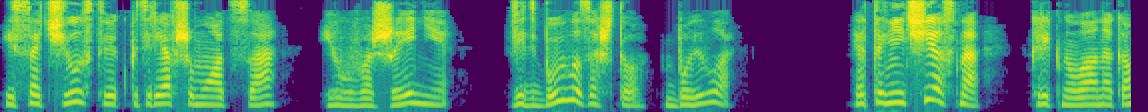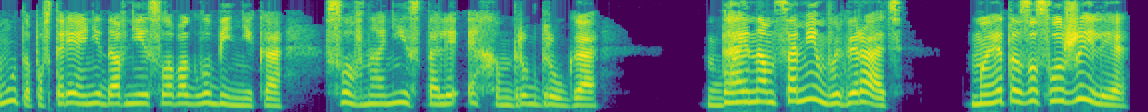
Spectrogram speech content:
и сочувствие к потерявшему отца, и уважение. Ведь было за что, было. «Это нечестно!» — крикнула она кому-то, повторяя недавние слова глубинника, словно они стали эхом друг друга. «Дай нам самим выбирать! Мы это заслужили!»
